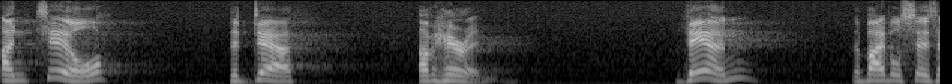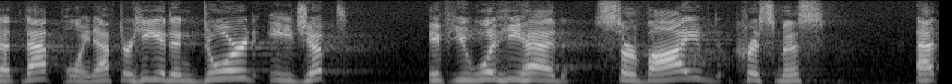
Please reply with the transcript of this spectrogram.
until the death of Herod. Then, the Bible says at that point, after he had endured Egypt, if you would, he had survived Christmas, at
